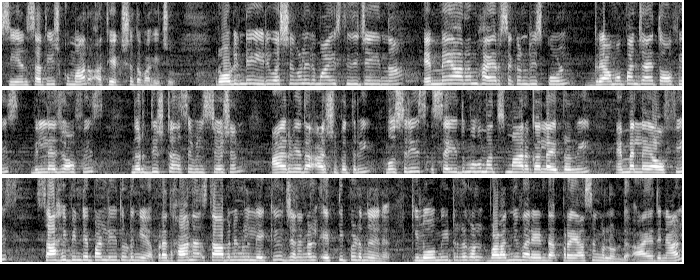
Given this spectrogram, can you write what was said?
സി എൻ സതീഷ് കുമാർ അധ്യക്ഷത വഹിച്ചു. റോഡിന്റെ ഇരുവശങ്ങളിലുമായി സ്ഥിതി ചെയ്യുന്ന M A R M higher secondary school ഗ്രാമപഞ്ചായത്ത് ഓഫീസ് വില്ലേജ് ഓഫീസ് നിർദ്ദിഷ്ട സിവിൽ സ്റ്റേഷൻ ആയുർവേദ ആശുപത്രി മുസ്രീസ് സെയ്ദ് മുഹമ്മദ് സ്മാരക ലൈബ്രറി എ ഓഫീസ് സാഹിബിന്റെ പള്ളി തുടങ്ങിയ പ്രധാന സ്ഥാപനങ്ങളിലേക്ക് ജനങ്ങൾ എത്തിപ്പെടുന്നതിന് കിലോമീറ്ററുകൾ വളഞ്ഞു വരേണ്ട പ്രയാസങ്ങളുണ്ട്. ആയതിനാൽ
